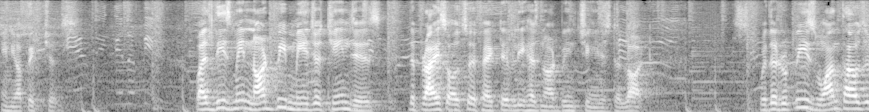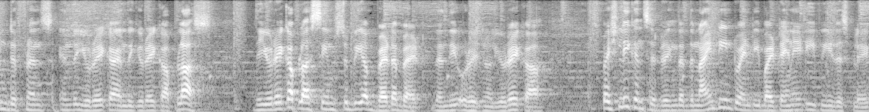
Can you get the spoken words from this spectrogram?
in your pictures. While these may not be major changes, the price also effectively has not been changed a lot. With a rupees 1000 difference in the Yureka and the Yureka Plus, the Yureka Plus seems to be a better bet than the original Yureka, especially considering that the 1920 by 1080p display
